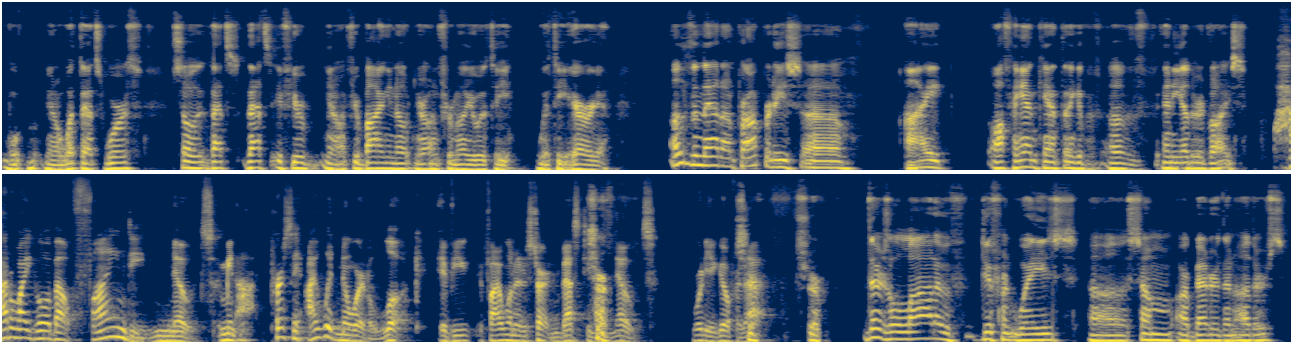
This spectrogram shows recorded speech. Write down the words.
you know what that's worth. So that's that's if you're you know if you're buying a note and you're unfamiliar with the with the area. Other than that, on properties, uh, I offhand can't think of, of any other advice. How do I go about finding notes? I mean, I, personally, I wouldn't know where to look if you if I wanted to start investing sure. in notes. Where do you go for sure. that? Sure. There's a lot of different ways. Uh, some are better than others.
